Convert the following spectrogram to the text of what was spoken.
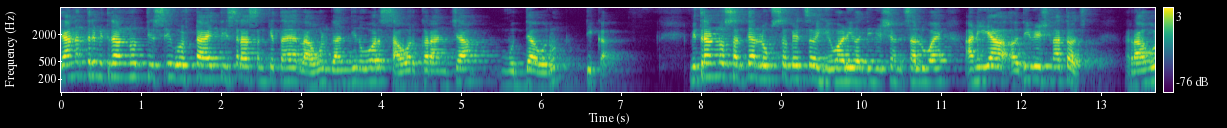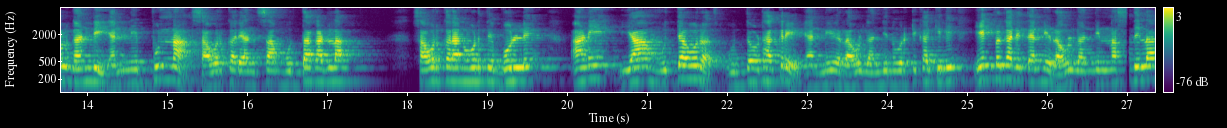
त्यानंतर मित्रांनो तिसरी गोष्ट आहे तिसरा संकेत आहे राहुल गांधींवर सावरकरांच्या मुद्द्यावरून टीका. मित्रांनो सध्या लोकसभेचं हिवाळी अधिवेशन चालू आहे आणि या अधिवेशनातच राहुल गांधी यांनी पुन्हा सावरकर यांचा मुद्दा काढला. सावरकरांवर ते बोलले आणि या मुद्द्यावरच उद्धव ठाकरे यांनी राहुल गांधींवर टीका केली. एक प्रकारे त्यांनी राहुल गांधींना दिला.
